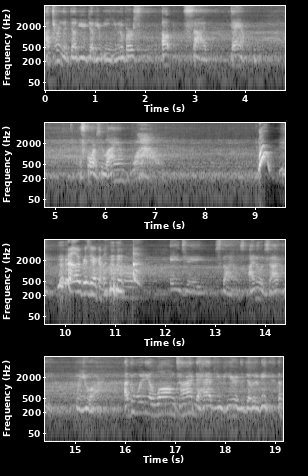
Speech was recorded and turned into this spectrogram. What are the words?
I turned the WWE universe upside down. As far as who I am, wow. Hello, Chris Jericho. AJ Styles. I know exactly who you are. I've been waiting a long time to have you here in the WWE. The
